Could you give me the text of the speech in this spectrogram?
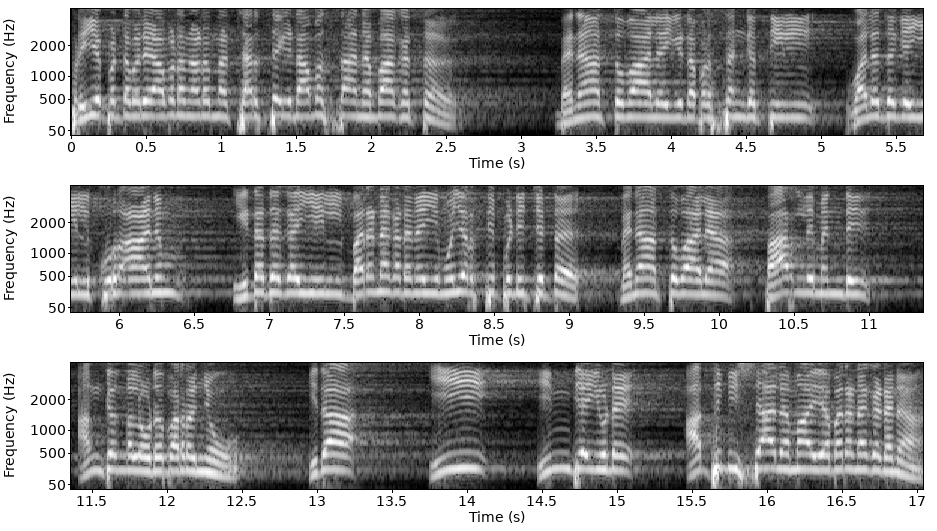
പ്രിയപ്പെട്ടവരെ അവിടെ നടന്ന ചർച്ചയുടെ അവസാന ഭാഗത്ത് ബനാത്തുവാലയുടെ പ്രസംഗത്തിൽ വലത് കൈയിൽ ഖുർആാനും ഇടത് കൈയിൽ ഭരണഘടനയും ഉയർത്തിപ്പിടിച്ചിട്ട് ബനാത്തുവാല പാർലമെന്റ് അംഗങ്ങളോട് പറഞ്ഞു ഇതാ ഈ ഇന്ത്യയുടെ അതിവിശാലമായ ഭരണഘടന.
